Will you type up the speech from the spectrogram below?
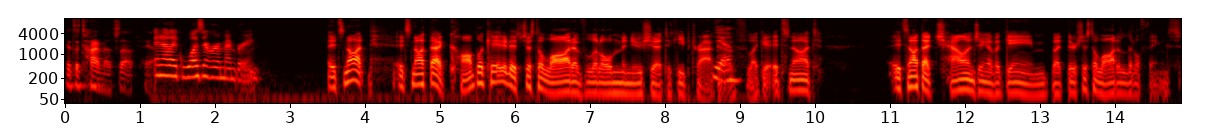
it's a ton of stuff. Yeah. And I, like, wasn't remembering. It's not it's not that complicated. It's just a lot of little minutia to keep track Yeah. of. Like it's not it's not that challenging of a game, but there's just a lot of little things.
